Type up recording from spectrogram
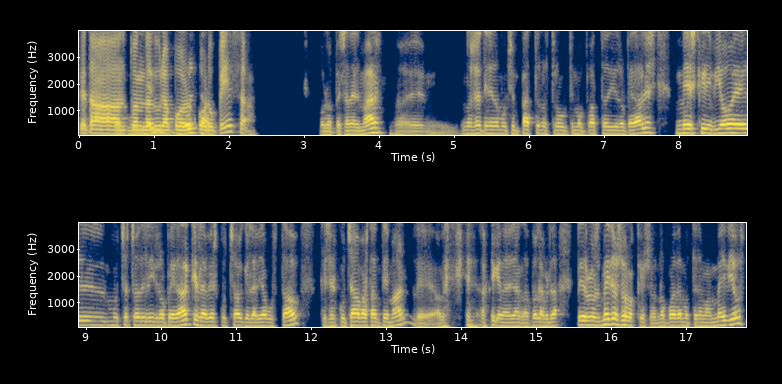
¿Qué tal Pues tu bien, andadura por. Oropesa? Oropesa del Mar. eh, no se ha tenido mucho impacto en nuestro último pacto de hidropedales. Me escribió el muchacho del hidropedal que le había escuchado que le había gustado, que se escuchaba bastante mal. Le, había, que, había que darle la razón, la verdad. Pero los medios son los que son. No podemos tener más medios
